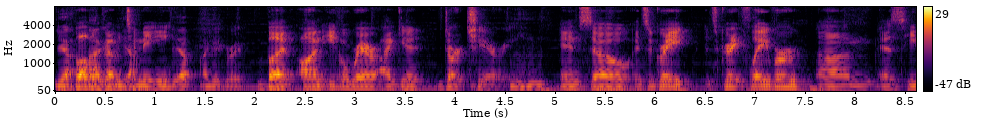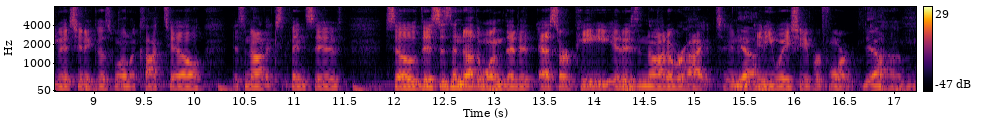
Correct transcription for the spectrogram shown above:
Yeah, bubblegum I- to yeah, me. Yep, I get great. but on Eagle Rare I get dark cherry, Mm-hmm. and so it's a great it's great flavor. Um, as he mentioned, it goes well in a cocktail. It's not expensive, so this is another one that at SRP it is not overhyped in Yeah. any way, shape, or form. Yeah. Um,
